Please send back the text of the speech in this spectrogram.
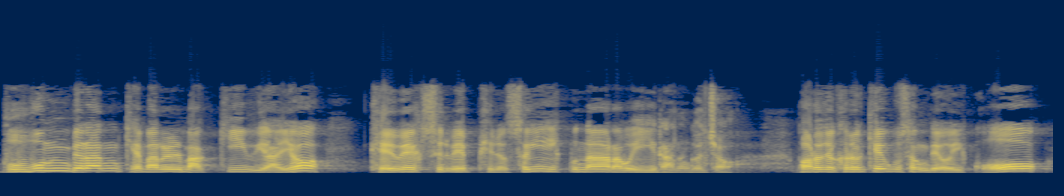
부분별한 개발을 막기 위하여 계획 수립의 필요성이 있구나라고 얘기를 하는 거죠. 바로 그렇게 구성되어 있고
